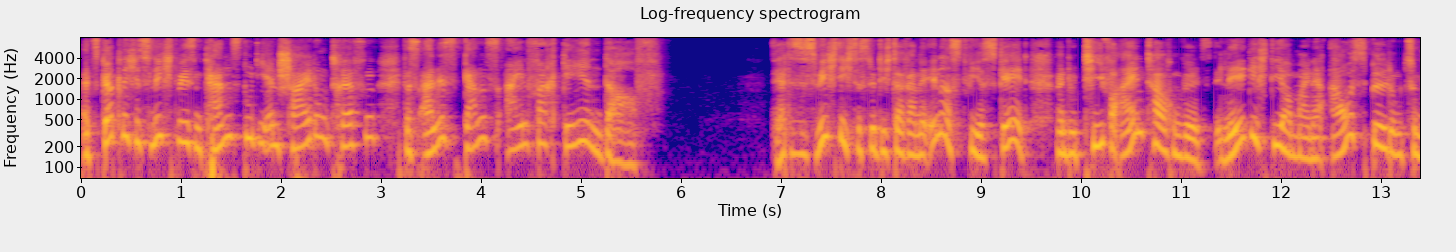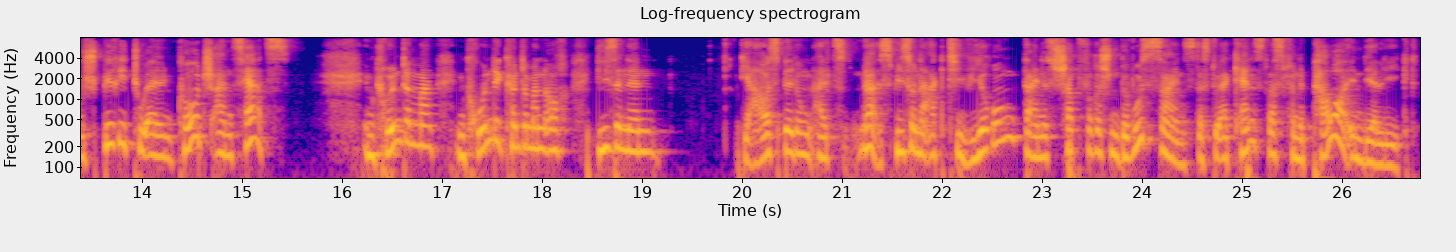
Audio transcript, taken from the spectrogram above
als göttliches Lichtwesen kannst du die Entscheidung treffen, dass alles ganz einfach gehen darf. Ja, das ist wichtig, dass du dich daran erinnerst, wie es geht. Wenn du tiefer eintauchen willst, lege ich dir meine Ausbildung zum spirituellen Coach ans Herz. Im Grunde, man, im Grunde könnte man auch diese nennen, die Ausbildung als, ja, ist wie so eine Aktivierung deines schöpferischen Bewusstseins, dass du erkennst, was für eine Power in dir liegt.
